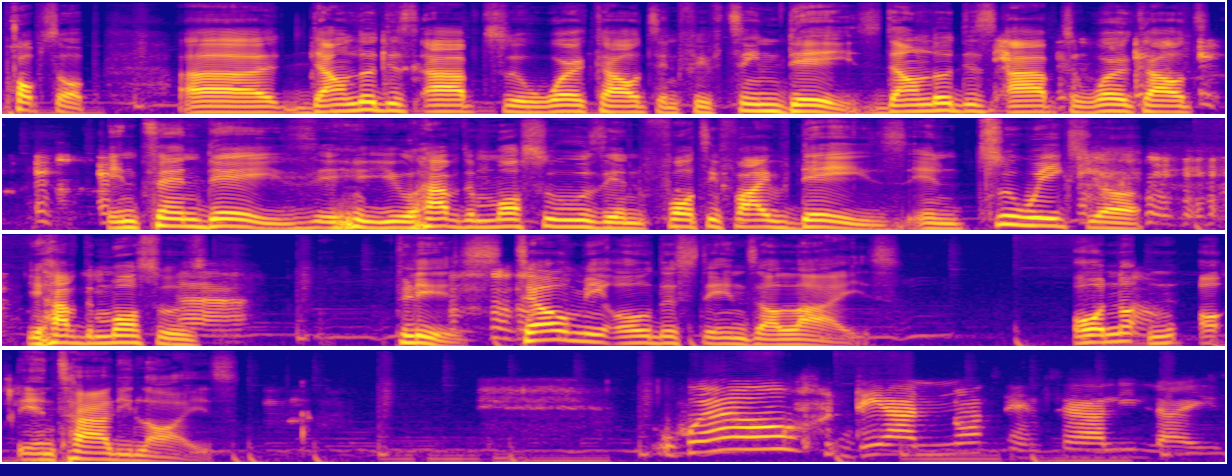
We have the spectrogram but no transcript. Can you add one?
pops up. Uh, download this app to work out in 15 days. Download this app to work out in 10 days. You have the muscles in 45 days. In two weeks, you're you have the muscles. uh, Please tell me all these things are lies, or not or entirely lies. Well, they are not entirely lies,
